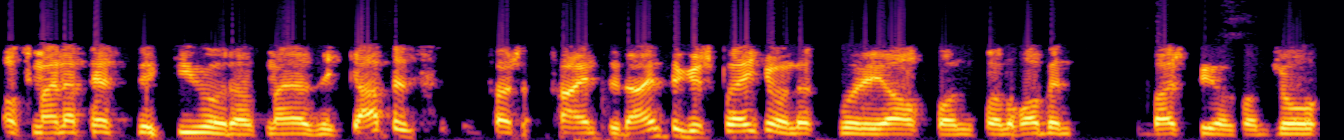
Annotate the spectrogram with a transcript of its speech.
aus meiner Perspektive oder aus meiner Sicht gab es vereinzelte Einzelgespräche und das wurde ja auch von, von Robin zum Beispiel und von Joe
